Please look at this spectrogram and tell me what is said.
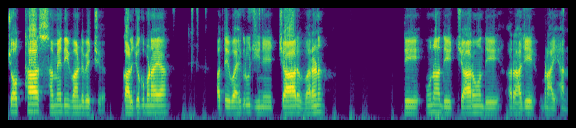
ਚੌਥਾ ਸਮੇਂ ਦੀ ਵੰਡ ਵਿੱਚ ਕਲਯੁਗ ਬਣਾਇਆ ਅਤੇ ਵਾਹਿਗੁਰੂ ਜੀ ਨੇ ਚਾਰ ਵਰਣ ਤੇ ਉਹਨਾਂ ਦੇ ਚਾਰੋਂ ਦੇ ਰਾਜੇ ਬਣਾਏ ਹਨ।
